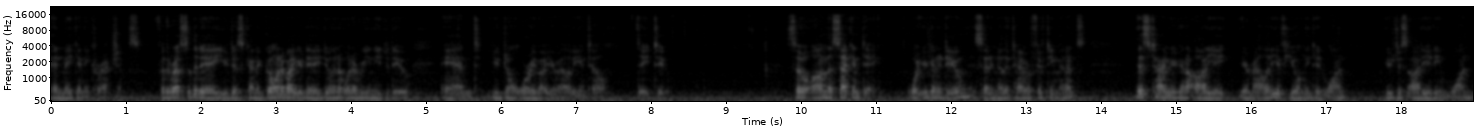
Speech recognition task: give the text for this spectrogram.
and make any corrections. For the rest of the day, you're just kind of going about your day, doing it whatever you need to do, and you don't worry about your melody until day two. So on the second day, what you're going to do is set another timer 15 minutes. This time you're going to audiate your melody if you only did one. You're just audiating one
